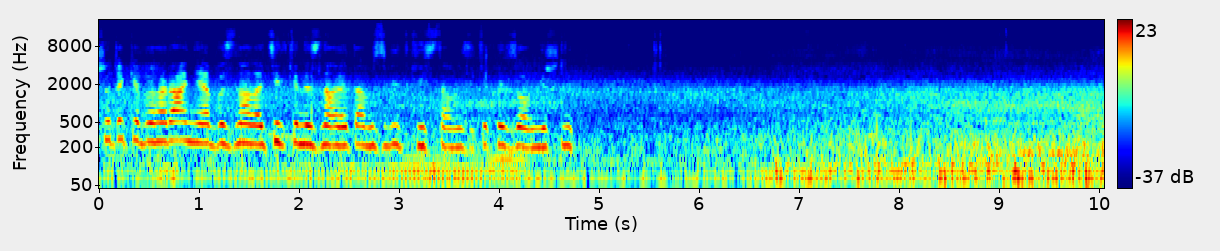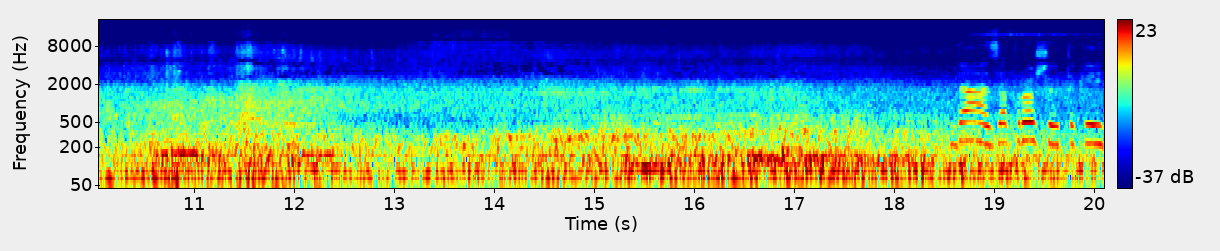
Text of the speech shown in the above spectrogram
що таке вигорання, я би знала, тільки не знаю там звідкись там з якихось зовнішніх. Да, запрошую такий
